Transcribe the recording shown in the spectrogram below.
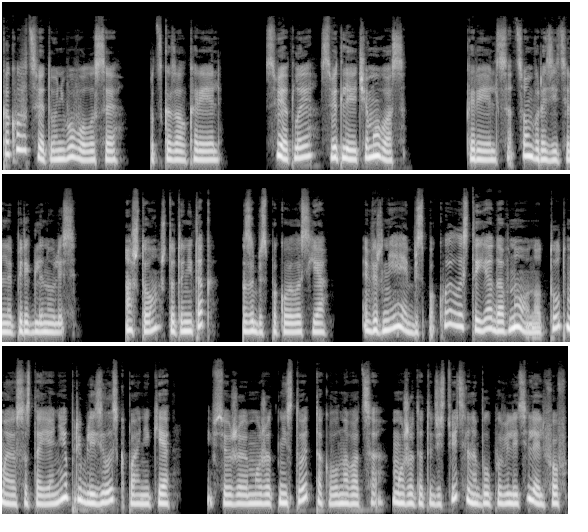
«Какого цвета у него волосы?» — подсказал Кориэль. «Светлые, светлее, чем у вас». Кориэль с отцом выразительно переглянулись. «А что, что-то не так?» — забеспокоилась я. Вернее, беспокоилась-то я давно, но тут мое состояние приблизилось к панике. И все же, может, не стоит так волноваться? Может, это действительно был повелитель эльфов?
